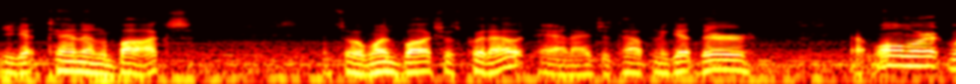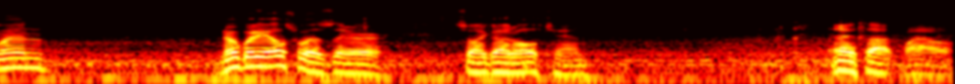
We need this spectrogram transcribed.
you get 10 in a box. And so one box was put out and I just happened to get there at Walmart when nobody else was there. So I got all 10. And I thought, wow.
